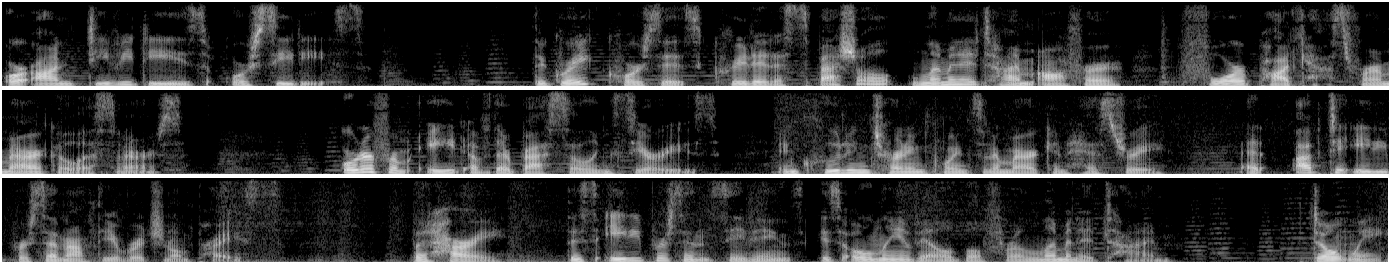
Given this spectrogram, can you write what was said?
or on DVDs or CDs. The Great Courses created a special limited time offer for Podcast for America listeners. Order from eight of their best selling series, including Turning Points in American History, at up to 80% off the original price. But hurry, this 80% savings is only available for a limited time. Don't wait.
